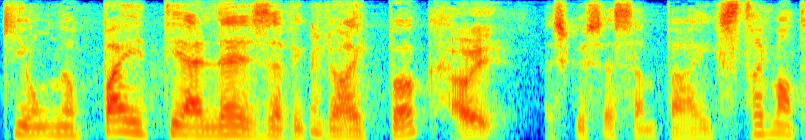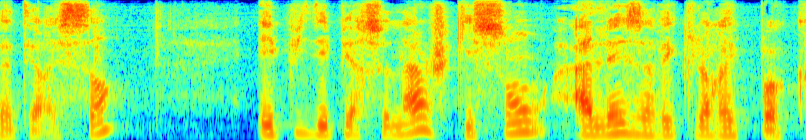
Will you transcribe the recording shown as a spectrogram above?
qui ont- n'ont pas été à l'aise avec leur époque. Ah oui Parce que ça, ça me paraît extrêmement intéressant. Et puis des personnages qui sont à l'aise avec leur époque.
